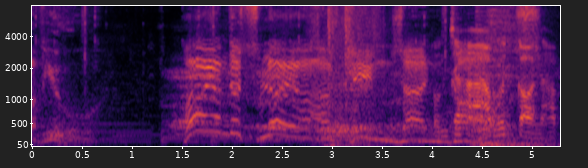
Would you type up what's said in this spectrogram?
of you. I am the slayer of kings ผม and จะหาอา gods. วุธก่อนนะครับ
